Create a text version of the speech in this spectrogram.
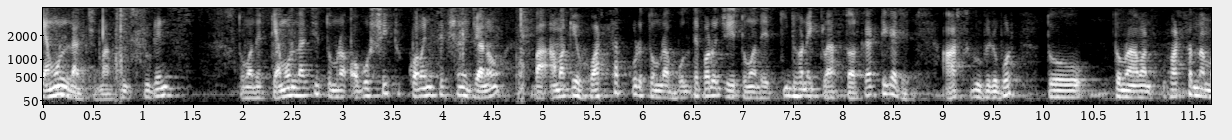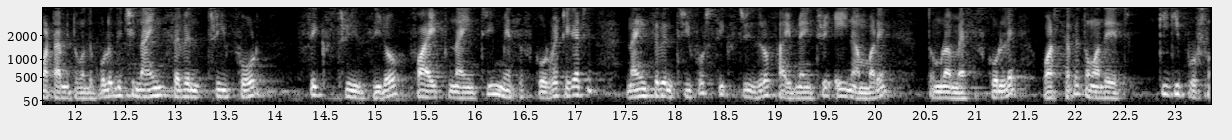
কেমন লাগছে মাধ্যমিক স্টুডেন্টস? তোমাদের কেমন লাগছে তোমরা অবশ্যই একটু কমেন্ট সেকশনে জানাও বা আমাকে হোয়াটসঅ্যাপ করে তোমরা বলতে পারো যে তোমাদের কী ধরনের ক্লাস দরকার, ঠিক আছে? আর্টস গ্রুপের উপর। তো তোমরা আমার হোয়াটসঅ্যাপ নাম্বারটা আমি তোমাদের বলে দিচ্ছি nine seven three four six three zero five nine three message করবে, ঠিক আছে? Nine seven three four six three zero five nine three এই নাম্বারে তোমরা মেসেজ করলে হোয়াটসঅ্যাপে তোমাদের কি কি প্রশ্ন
